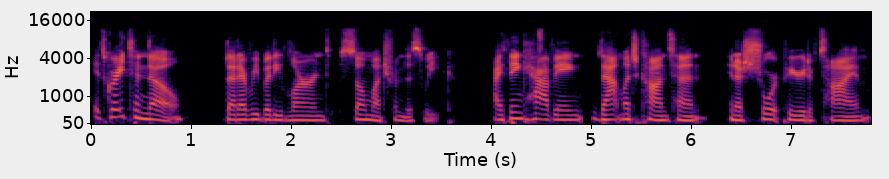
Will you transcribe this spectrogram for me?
It's great to know that everybody learned so much from this week. I think having that much content in a short period of time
